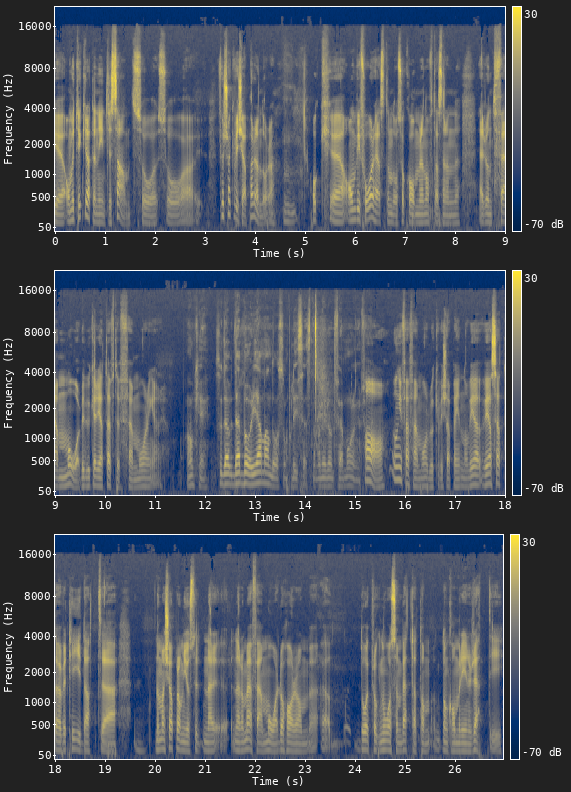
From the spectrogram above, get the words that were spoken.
eh, om vi tycker att den är intressant så, så eh, försöker vi köpa den då. då. Mm. Och eh, om vi får hästen då så kommer den oftast när den är runt fem år. Vi brukar leta efter femåringar. Okej, så där, där börjar man då som polishäst när man är runt fem år ungefär? Ja, ungefär fem år brukar vi köpa in dem. Vi har, vi har sett över tid att när man köper dem just när, när de är fem år, då, har de, då är prognosen bättre att de, de kommer in rätt i,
